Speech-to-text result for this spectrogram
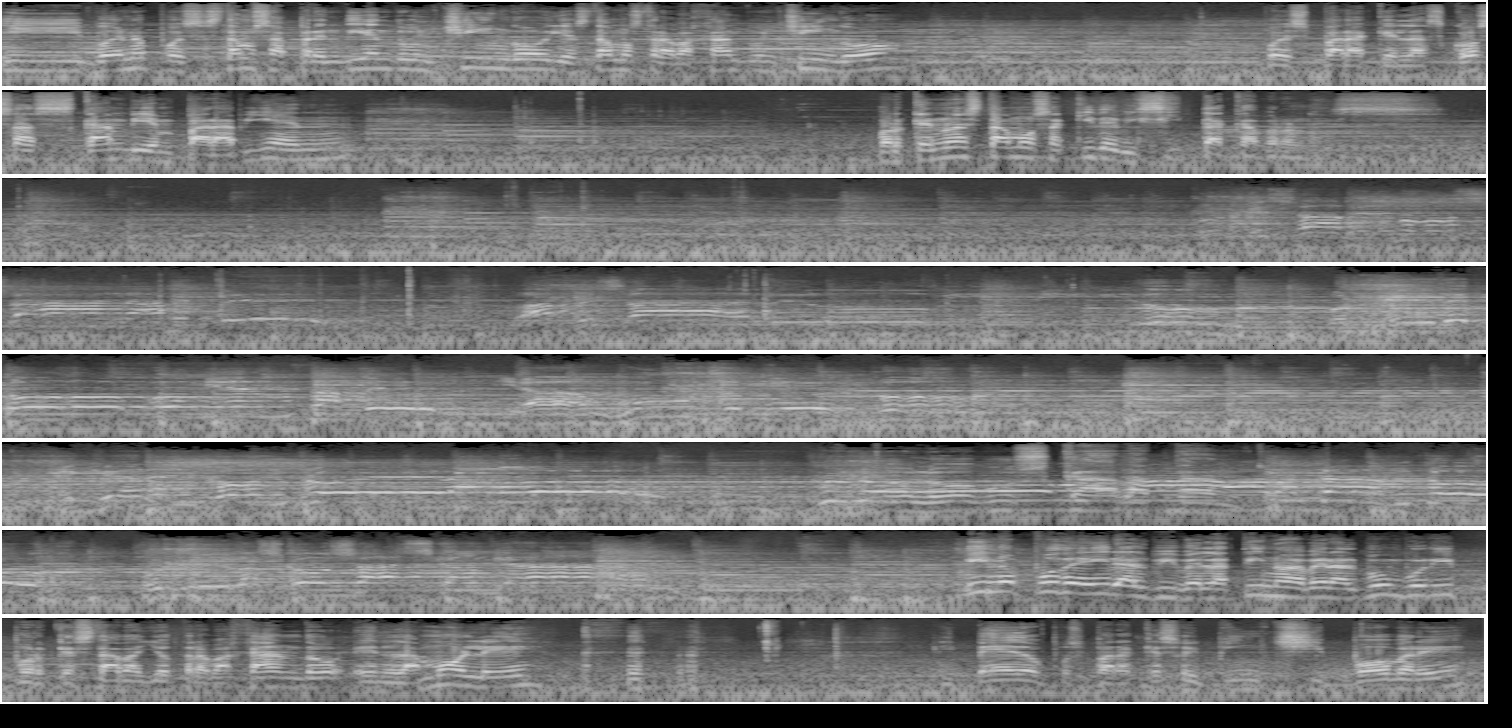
Y bueno, pues estamos aprendiendo un chingo y estamos trabajando un chingo. Pues para que las cosas cambien para bien. Porque no estamos aquí de visita, cabrones. Y no pude ir al Vive Latino a ver al Bumburi porque estaba yo trabajando en la mole. Ni pedo, pues para qué soy pinche pobre.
